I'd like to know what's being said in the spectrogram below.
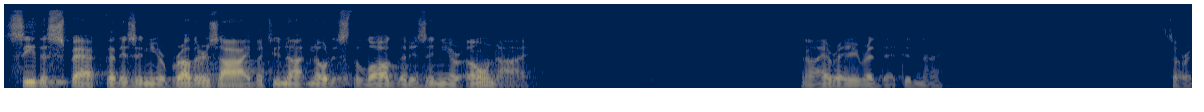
see the speck that is in your brother's eye, but do not notice the log that is in your own eye? No, I already read that, didn't I? Sorry.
